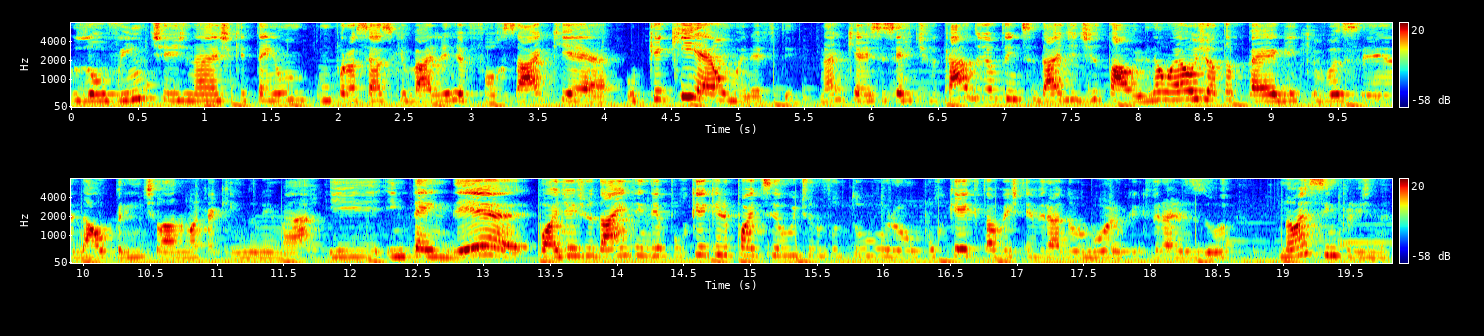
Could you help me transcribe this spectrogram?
os ouvintes, né? Acho que tem um, um processo que vale reforçar que é o que, que é uma NFT, né? Que é esse certificado de autenticidade digital. Ele não é o JPEG que você dá o print lá no macaquinho do Neymar. E entender pode ajudar a entender por que, que ele pode ser útil no futuro, ou por que, que talvez tenha virado uma bolha, o que, que viralizou. Não é simples, né?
